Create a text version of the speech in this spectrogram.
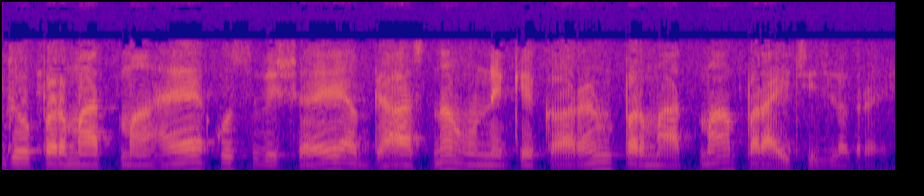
जो परमात्मा है, उस विषय अभ्यास न होने के कारण परमात्मा पराई चीज़ लग रहे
